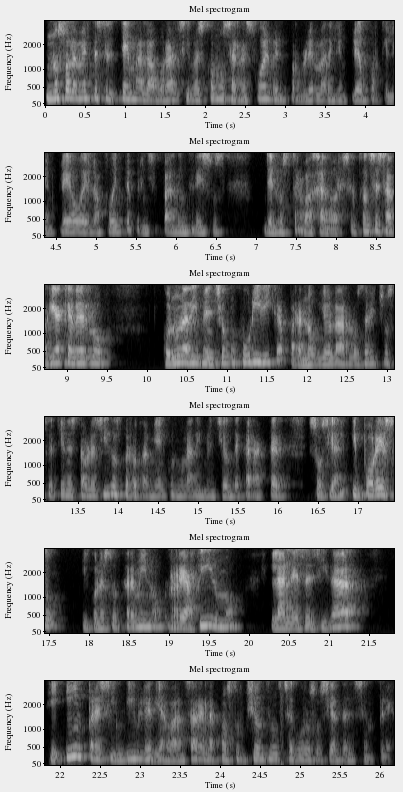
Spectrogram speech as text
no solamente es el tema laboral, sino es cómo se resuelve el problema del empleo, porque el empleo es la fuente principal de ingresos de los trabajadores. Entonces, habría que verlo con una dimensión jurídica para no violar los derechos que tiene establecidos, pero también con una dimensión de carácter social. Y por eso, y con esto termino, reafirmo la necesidad imprescindible de avanzar en la construcción de un seguro social de desempleo.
